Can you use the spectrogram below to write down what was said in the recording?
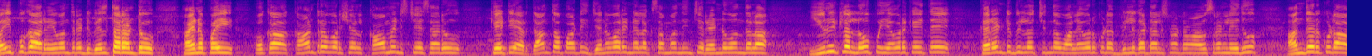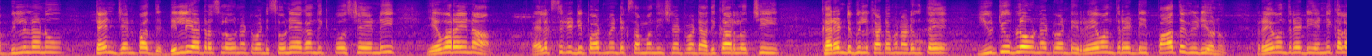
వైపుగా రేవంత్ రెడ్డి వెళ్తారంటూ ఆయనపై ఒక కాంట్రవర్షియల్ కామెంట్స్ చేశారు కేటీఆర్. దాంతోపాటు జనవరి నెలకు సంబంధించి రెండు వందల యూనిట్ల లోపు ఎవరికైతే కరెంటు బిల్లు వచ్చిందో వాళ్ళెవరు కూడా బిల్లు కట్టాల్సిన అవసరం లేదు. అందరూ కూడా ఆ బిల్లులను టెన్ జన్పద్ ఢిల్లీ అడ్రస్లో ఉన్నటువంటి సోనియా గాంధీకి పోస్ట్ చేయండి. ఎవరైనా ఎలక్ట్రిసిటీ డిపార్ట్మెంట్కి సంబంధించినటువంటి అధికారులు వచ్చి కరెంటు బిల్లు కట్టమని అడిగితే యూట్యూబ్లో ఉన్నటువంటి రేవంత్ రెడ్డి పాత వీడియోను రేవంత్ రెడ్డి ఎన్నికల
